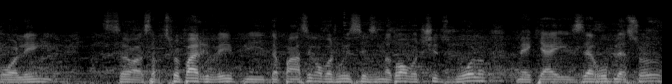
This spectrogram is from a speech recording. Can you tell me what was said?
trois lignes, ça, ça, tu peux pas arriver, puis de penser qu'on va jouer les séries éliminatoires, on va toucher du bois, là, mais qu'il y ait zéro blessure.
